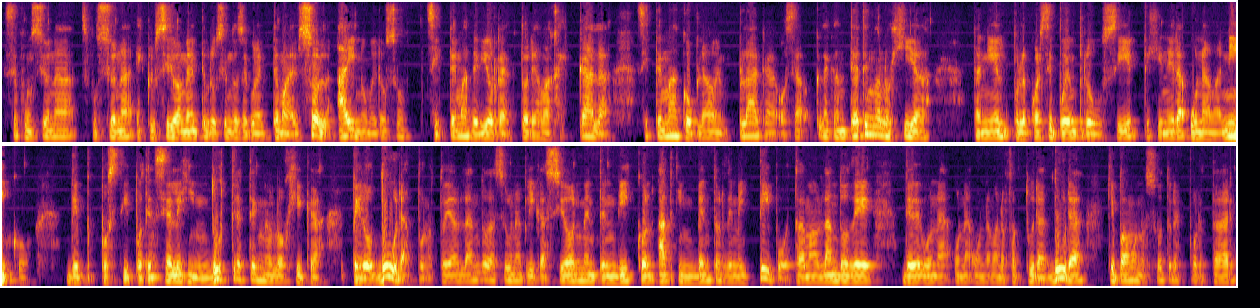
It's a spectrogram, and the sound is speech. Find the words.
se funciona, funciona exclusivamente produciéndose con el tema del sol, hay numerosos sistemas de bioreactores a baja escala, sistemas acoplados en placa, o sea, la cantidad de tecnología Daniel, por la cual se pueden producir, te genera un abanico de potenciales industrias tecnológicas, pero duras, pues no estoy hablando de hacer una aplicación, me entendís, con App Inventor de mi tipo, estamos hablando de, una, manufactura dura que podamos nosotros exportar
